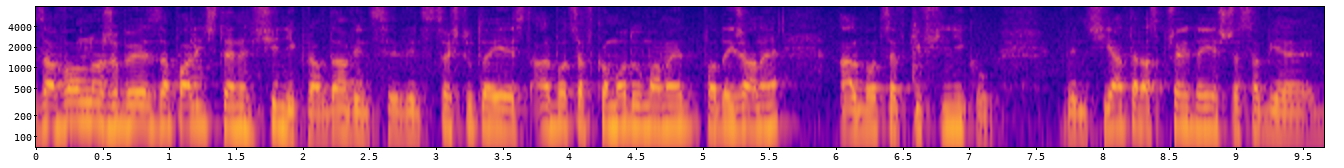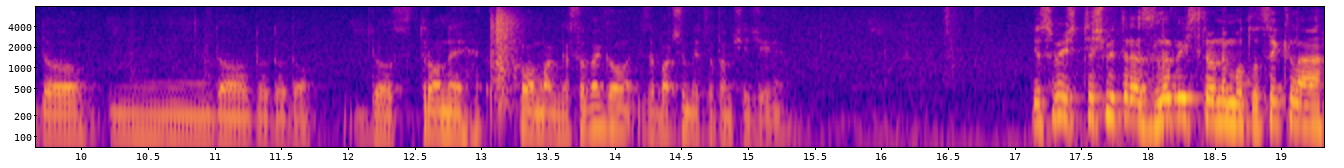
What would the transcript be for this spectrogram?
za wolno, żeby zapalić ten silnik, prawda? Więc, więc coś tutaj jest, albo cewko moduł mamy podejrzane, albo cewki w silniku. Więc ja teraz przejdę jeszcze sobie do, mm, do, do, do, do, do strony koła magnesowego i zobaczymy co tam się dzieje. Jesteśmy, teraz z lewej strony motocykla.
